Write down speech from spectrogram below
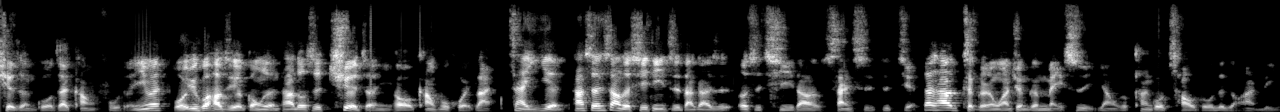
确诊过再康复的，因为我遇过好几个工人，他都是确诊以后康复回来再验，他身上的 CT 值大概是二十七到三十之间，但他整个人完全跟没事一样，我都看过超多这种案例。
